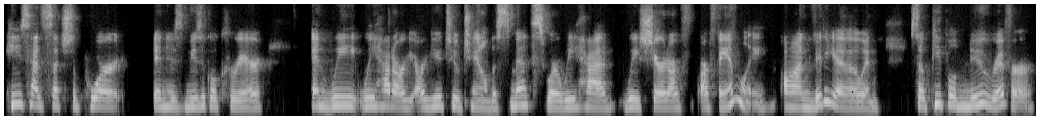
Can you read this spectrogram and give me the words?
he's had such support in his musical career and we we had our, our youtube channel the smiths where we had we shared our our family on video and so people knew river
